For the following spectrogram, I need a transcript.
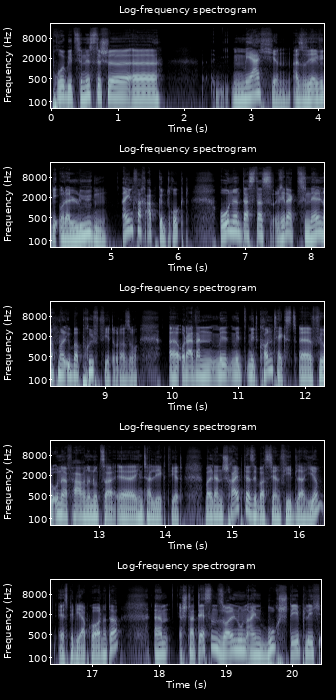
prohibitionistische äh, Märchen, also ja, oder Lügen einfach abgedruckt, ohne dass das redaktionell nochmal überprüft wird oder so. Äh, oder dann mit, mit, mit Kontext äh, für unerfahrene Nutzer äh, hinterlegt wird. Weil dann schreibt der Sebastian Fiedler hier, SPD-Abgeordneter, ähm, stattdessen soll nun ein buchstäblich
